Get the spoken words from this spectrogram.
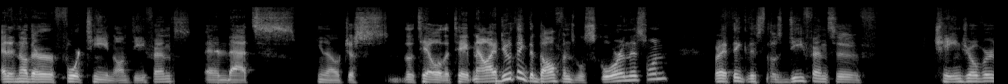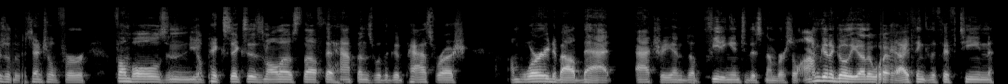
and another 14 on defense. And that's you know, just the tale of the tape. Now, I do think the Dolphins will score in this one, but I think it's those defensive changeovers or the potential for fumbles and you know pick sixes and all that stuff that happens with a good pass rush. I'm worried about that actually end up feeding into this number. So I'm going to go the other way. I think the 15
